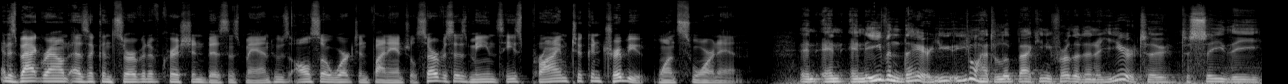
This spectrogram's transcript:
and his background as a conservative Christian businessman who's also worked in financial services means he's primed to contribute once sworn in. And, and, and even there, you, you don't have to look back any further than a year or two to see the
